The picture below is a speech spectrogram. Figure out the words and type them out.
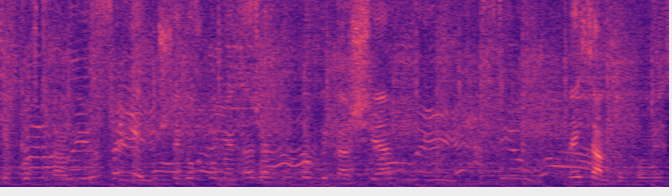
Cię pozdrowił, to nie pisz tego w komentarzach, tylko wykaż się. No i sam to powiedz.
